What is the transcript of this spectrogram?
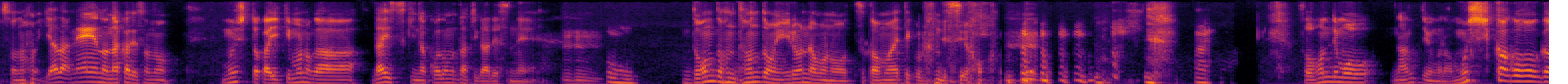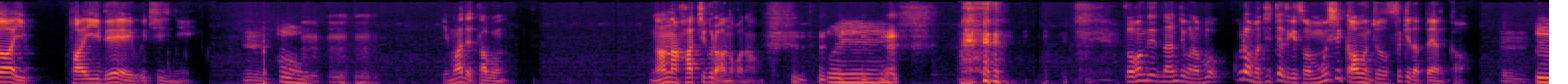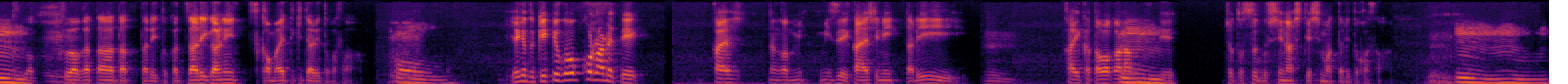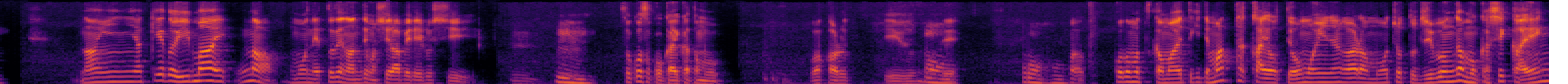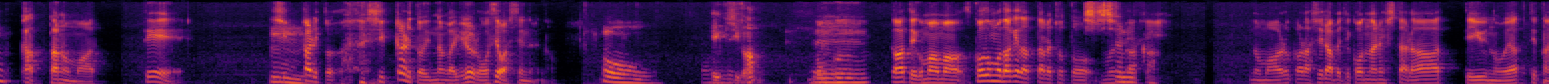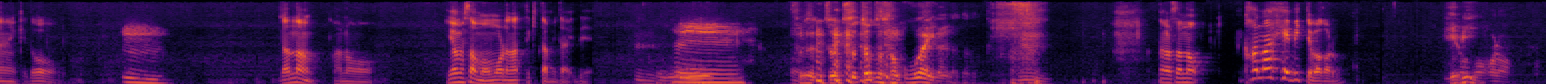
その、やだねーの中で、その、虫とか生き物が大好きな子供たちがですね、うん。うん。どんどんどんどんいろんなものを捕まえてくるんですよ。はい。そう、ほんでもう、なんていうのかな、虫かごがいっぱいで、うちに。うん。う。うんん、うん、うん。今で多分、7、8ぐらいあるのかな。えー、そう、ほんで、なんていうかな、僕らもちっちゃい時、その虫飼うんちょっと好きだったやんか。うん。うん。クワガタだったりとか、ザリガニ捕まえてきたりとかさ。うん。やけど結局怒られて、返し、なんかみ水へ返しに行ったり、うん。飼い方わからんくて、うんちょっとすぐ死なしてしまったりとかさ。うんうん。うん。なんやけど、今、な、もうネットで何でも調べれるし、うん。うん。そこそこ飼い方もわかるっていうので、まあ、子供捕まえてきて、またかよって思いながらも、ちょっと自分が昔飼えんかったのもあって、しっかりと、しっかりとなんかいろいろお世話してんのよな。おう。駅地が？僕えーがっていうか、まあまあ、子供だけだったらちょっと難しいのもあるから調べてこんなにしたらっていうのをやってたんやけど、うん。だんだん、あの、嫁さんもおもろなってきたみたいで、うん。えそれ、ちょ、ちょっとそこが意外だったの。だからその、カナヘビってわかる？ヘビ？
